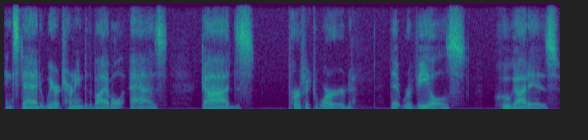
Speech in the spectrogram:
Instead, we are turning to the Bible as God's perfect word that reveals who God is,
